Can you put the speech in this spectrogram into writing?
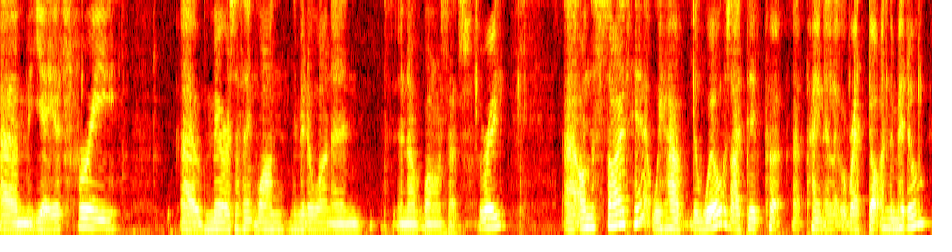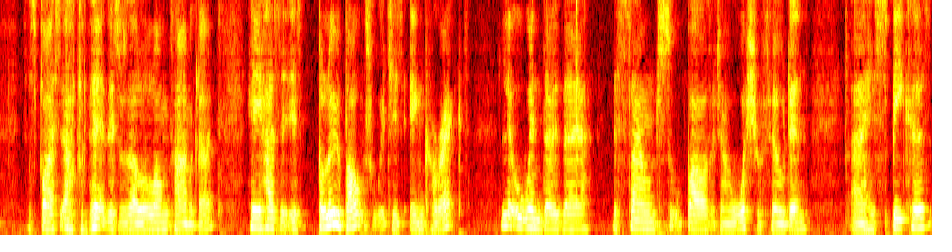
Um, yeah, he has three uh, mirrors, I think, one, the middle one, and another one, so that's three. Uh, on the side here, we have the wheels. I did put uh, paint a little red dot in the middle to spice it up a bit. This was a long time ago. He has his blue bolts, which is incorrect. Little window there. The sound sort of bars, which I wish were filled in. Uh, his speakers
